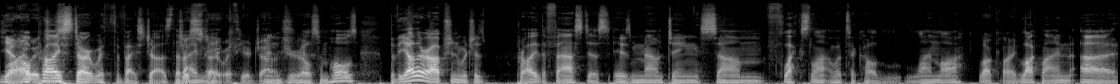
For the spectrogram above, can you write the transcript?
Yeah, Well, I'll probably start with the vice jaws that I make start with your jaws, and drill yeah. some holes. But the other option, which is probably the fastest, is mounting some flex line. What's it called? Line lock Lock line. lock line. Uh,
